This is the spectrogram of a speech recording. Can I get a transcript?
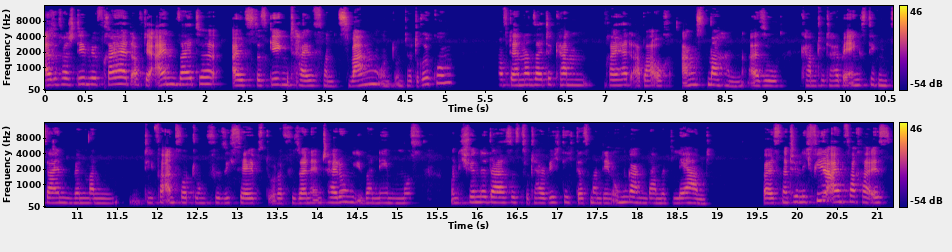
Also verstehen wir Freiheit auf der einen Seite als das Gegenteil von Zwang und Unterdrückung. Auf der anderen Seite kann Freiheit aber auch Angst machen. Also kann total beängstigend sein, wenn man die Verantwortung für sich selbst oder für seine Entscheidungen übernehmen muss. Und ich finde, da ist es total wichtig, dass man den Umgang damit lernt, weil es natürlich viel ja. einfacher ist,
